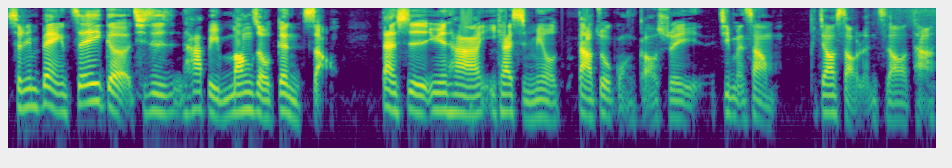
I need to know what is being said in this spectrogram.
Sterling Bank 这一个其实它比 Monzo 更早，但是因为它一开始没有大做广告，所以基本上比较少人知道它。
